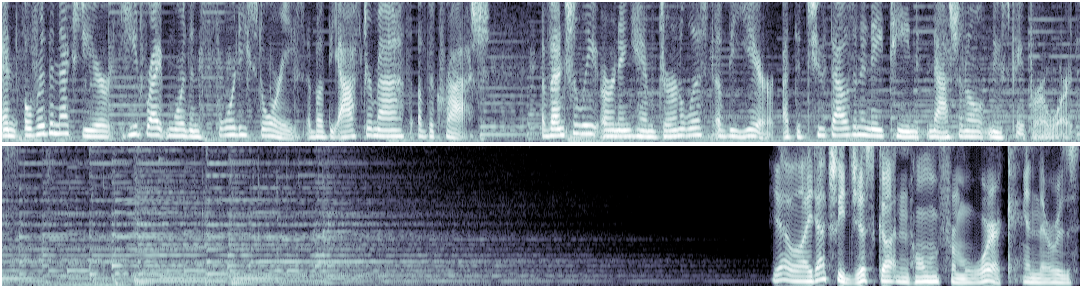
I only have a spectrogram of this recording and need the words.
and over the next year, he'd write more than 40 stories about the aftermath of the crash, eventually earning him Journalist of the Year at the 2018 National Newspaper Awards. Yeah, well, I'd actually just gotten home from work, and there was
